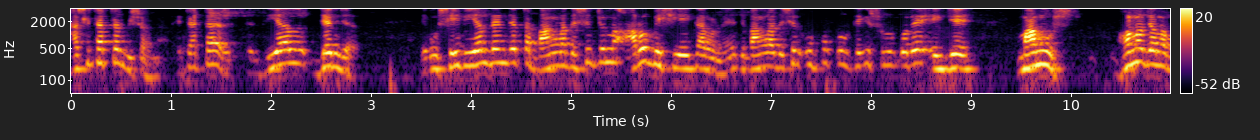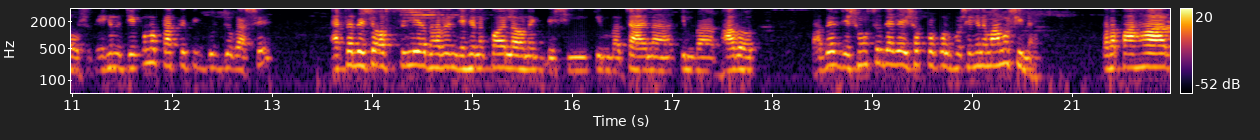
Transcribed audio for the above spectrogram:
হাসি ঠাট্টার বিষয় না, এটা একটা রিয়েল ডেঞ্জার এবং সেই রিয়েল ডেঞ্জারটা বাংলাদেশের জন্য আরও বেশি এই কারণে যে বাংলাদেশের উপকূল থেকে শুরু করে এই যে মানুষ ঘন জনবসতি, এখানে যে কোনো প্রাকৃতিক দুর্যোগ আসে। একটা দেশে অস্ট্রেলিয়া ধরেন, যেখানে কয়লা অনেক বেশি, কিংবা চায়না, কিংবা ভারত, তাদের যে সমস্ত জায়গায় এইসব প্রকল্প, সেখানে মানুষই নাই। তারা পাহাড়,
